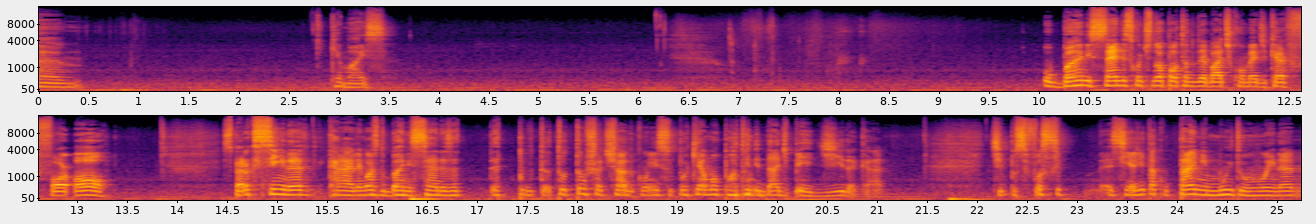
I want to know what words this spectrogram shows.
Um, que mais? O Bernie Sanders continua pautando o debate com o Medicare for All. Espero que sim, né? Caralho, o negócio do Bernie Sanders é, é puta, eu tô tão chateado com isso porque é uma oportunidade perdida, cara. Tipo, se fosse. Assim, a gente tá com timing muito ruim, né?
